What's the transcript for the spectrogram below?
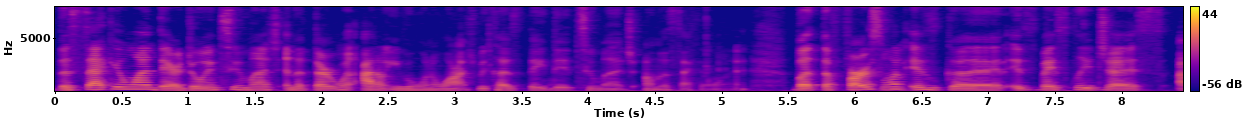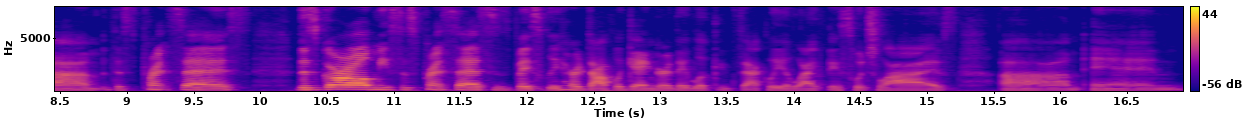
the second one, they're doing too much, and the third one, I don't even want to watch because they did too much on the second one. But the first one is good. It's basically just um this princess. This girl meets this princess is basically her doppelganger. They look exactly alike. They switch lives. Um, and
